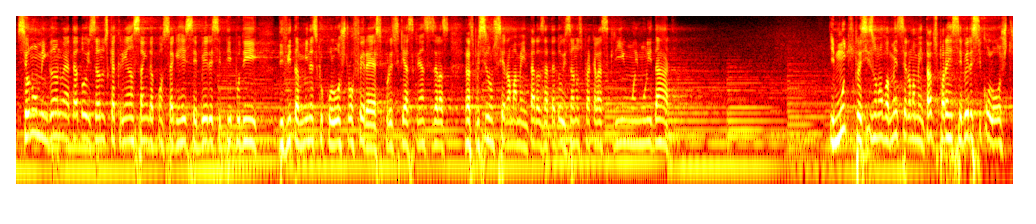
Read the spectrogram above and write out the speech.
se eu não me engano é até dois anos que a criança ainda consegue receber esse tipo de, de vitaminas que o colostro oferece, por isso que as crianças elas, elas precisam ser amamentadas até dois anos para que elas criem uma imunidade. E muitos precisam novamente ser amamentados para receber esse colostro.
